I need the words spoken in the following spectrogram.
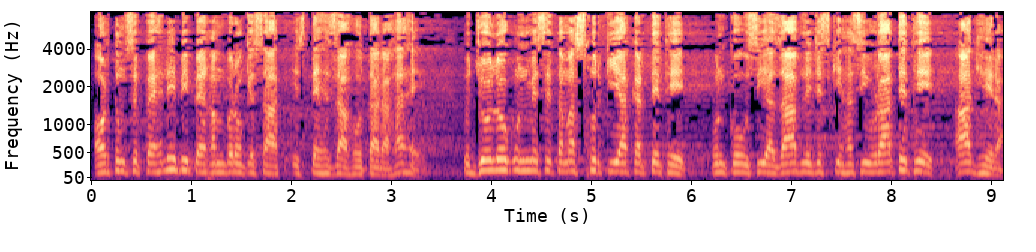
اور تم سے پہلے بھی پیغمبروں کے ساتھ استحضا ہوتا رہا ہے۔ تو جو لوگ ان میں سے تمسخر کیا کرتے تھے، ان کو اسی عذاب نے جس کی ہنسی اڑاتے تھے، آ گھیرا۔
